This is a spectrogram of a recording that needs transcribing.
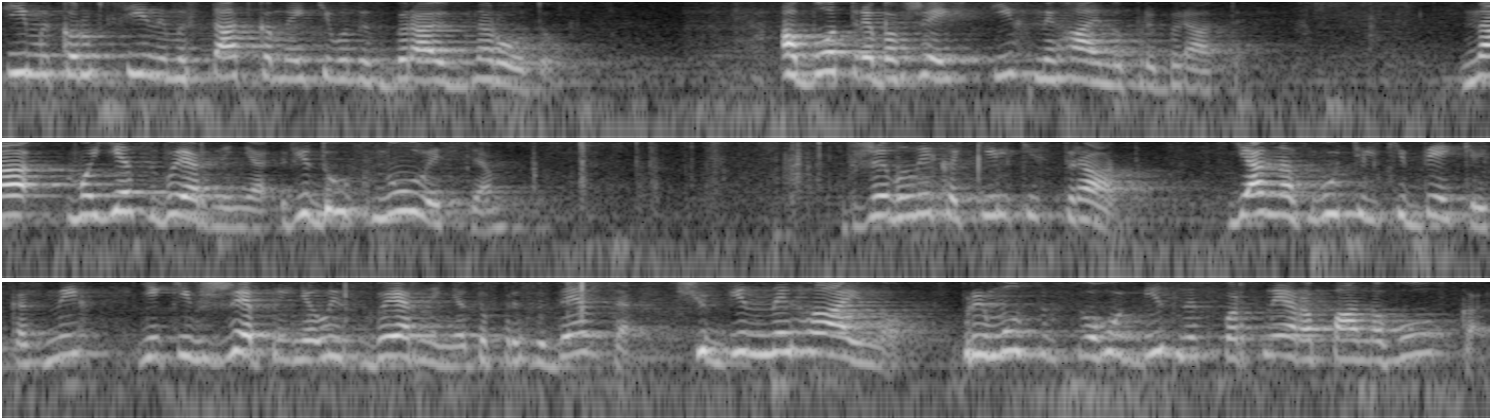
тими корупційними статками, які вони збирають з народу. Або треба вже їх всіх негайно прибирати. На моє звернення відгукнулися вже велика кількість рад. Я назву тільки декілька з них, які вже прийняли звернення до президента, щоб він негайно примусив свого бізнес-партнера пана Вовка,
